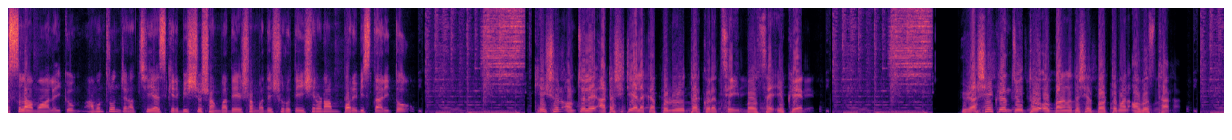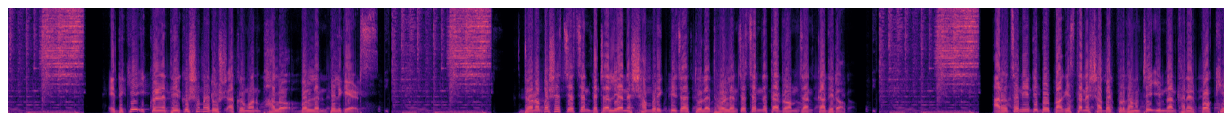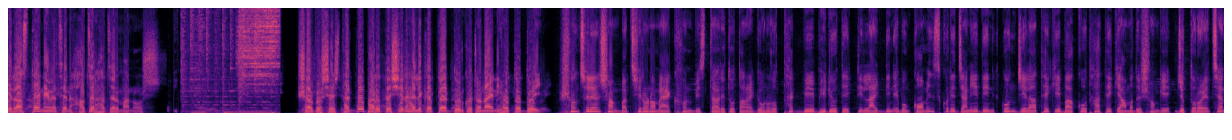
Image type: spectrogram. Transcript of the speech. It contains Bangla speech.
আসসালামু আলাইকুম। আমন্ত্রণ জানাচ্ছি আজকের বিশ্ব সংবাদে। সংবাদের শুরুতেই শিরোনাম, পরে বিস্তারিত। খেসন অঞ্চলে আটাশিটি এলাকা পুনরুদ্ধার করেছে, বলছে ইউক্রেন। রাশিয়া ইউক্রেন যুদ্ধ ও বাংলাদেশের বর্তমান অবস্থান। এদিকে ইউক্রেনের দীর্ঘ সময় রুশ আক্রমণ ভালো, বললেন বিল গেটস। ডনবাসের চেচেন ব্যাটালিয়নের সামরিক বিজয় তুলে ধরলেন চেচেন নেতা রমজান কাদিরভ। আরও জানিয়ে দিব, পাকিস্তানের সাবেক প্রধানমন্ত্রী ইমরান খানের পক্ষে রাস্তায় নেমেছেন হাজার হাজার মানুষ। সর্বশেষ থাকবে ভারতের সেনা হেলিকপ্টার দুর্ঘটনায় নিহত দুই। শুনছিলেন সংবাদ শিরোনাম, এখন বিস্তারিত, তার আগে অনুরোধ থাকবে, ভিডিওতে একটি লাইক দিন এবং কমেন্টস করে জানিয়ে দিন কোন জেলা থেকে বা কোথা থেকে আমাদের সঙ্গে যুক্ত রয়েছেন।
